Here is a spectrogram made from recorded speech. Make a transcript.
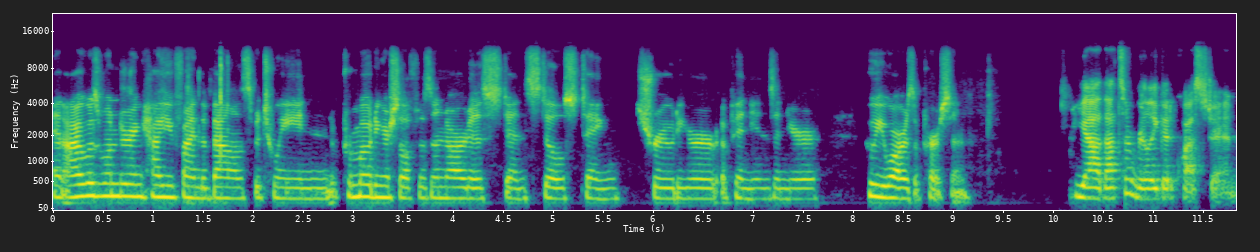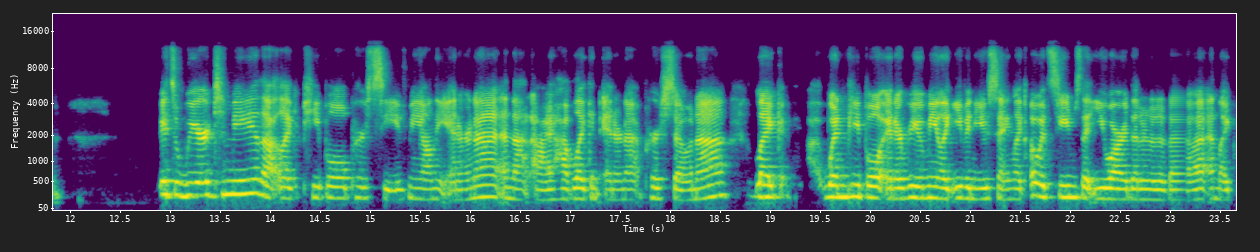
And I was wondering how you find the balance between promoting yourself as an artist and still staying true to your opinions and your who you are as a person. Yeah, that's a really good question it's weird to me that like people perceive me on the internet and that I have like an internet persona. Like when people interview me, like even you saying like, "Oh, it seems that you are da da da da," and like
